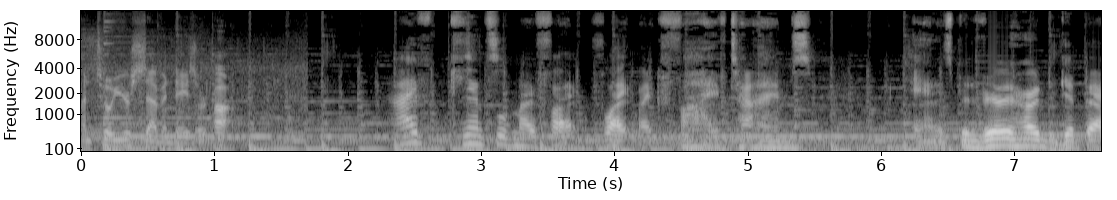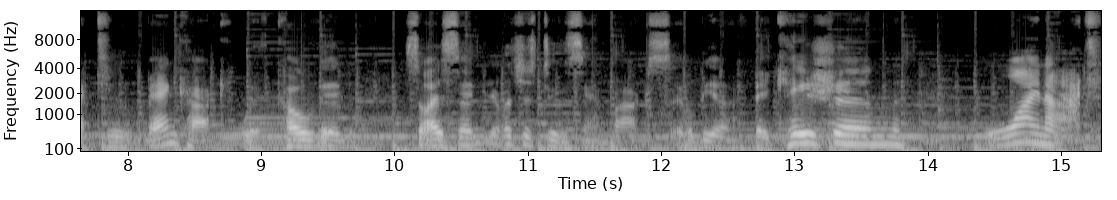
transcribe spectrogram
until your seven days are up. I've canceled my flight like five times, and it's been very hard to get back to Bangkok with COVID so I said, yeah, let's just do the sandbox. It'll be a vacation. Why not?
